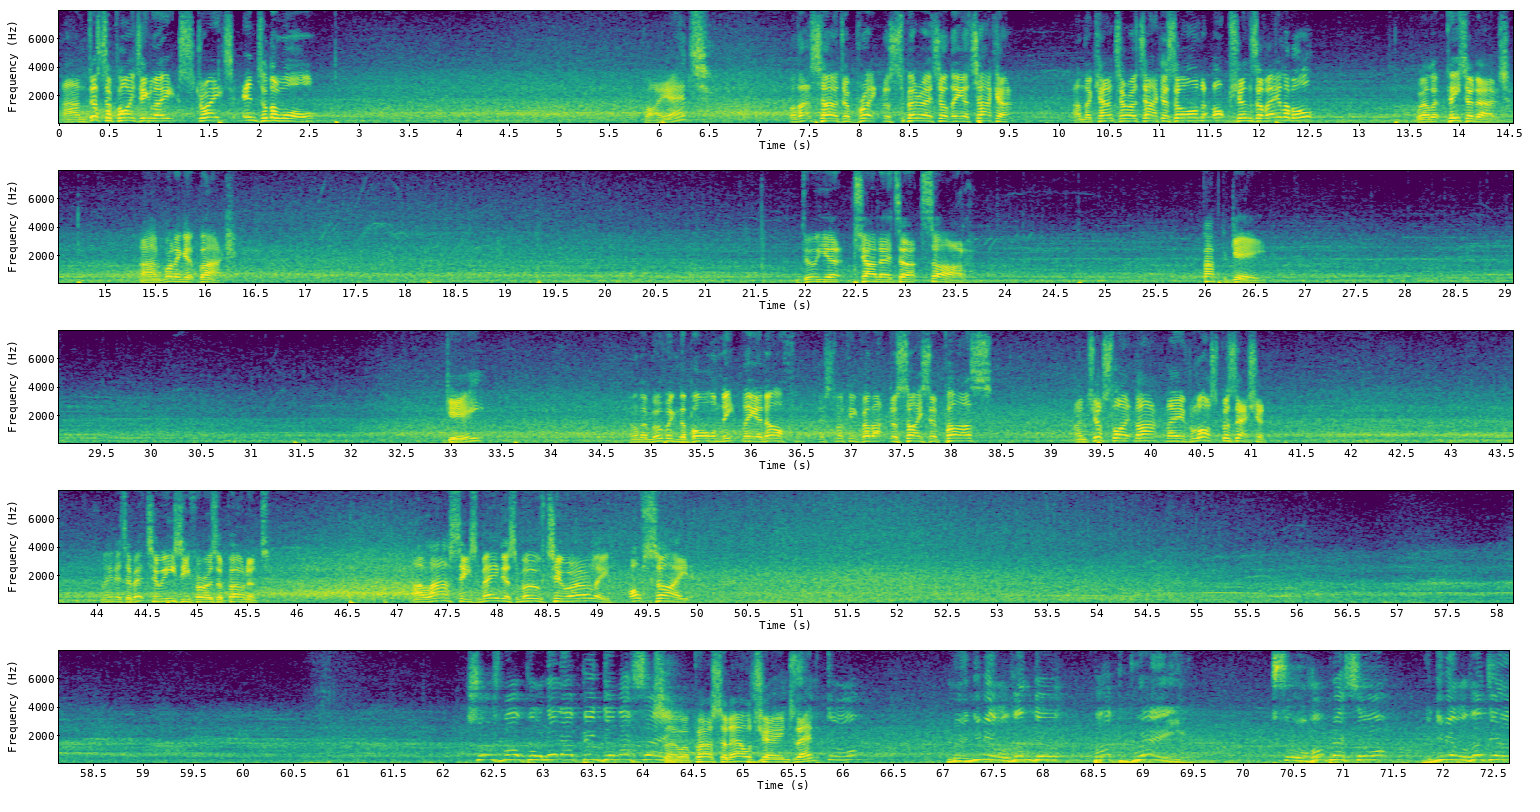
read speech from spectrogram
And disappointingly, straight into the wall. Payet. Well, that's how to break the spirit of the attacker. And the counter-attack is on, options available. Well, it petered out. And winning it back. Douye Chaleta Tsar. Pape Gueye. Well, they're moving the ball neatly enough. Just looking for that decisive pass. And just like that, they've lost possession. Made it a bit too easy for his opponent. Alas, he's made his move too early. Offside. So a personnel change then. Le numéro 22, Pape Gueye. Son remplaçant, le numéro 21,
